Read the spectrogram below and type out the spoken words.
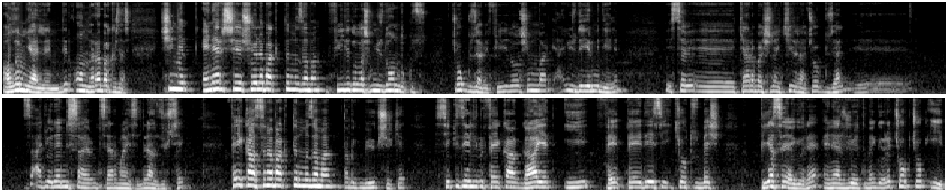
alım yerleri midir? Onlara bakacağız. Şimdi enerjiye şöyle baktığımız zaman fiili dolaşım %19. Çok güzel bir fiili dolaşım var. Yani %20 diyelim. İşte e, kar başına 2 lira çok güzel. E, sadece ödemli sermayesi biraz yüksek. FK'sına baktığımız zaman tabii ki büyük şirket. 8.50 bir FK gayet iyi. PD'si 2.35 piyasaya göre, enerji üretime göre çok çok iyi.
